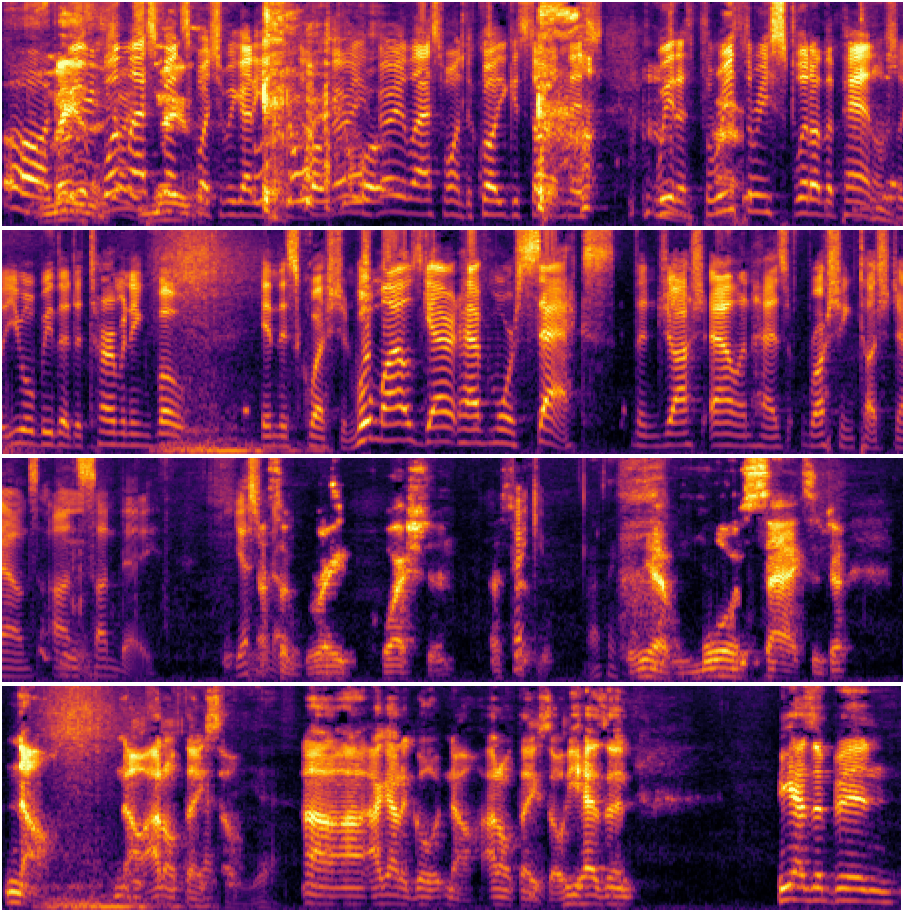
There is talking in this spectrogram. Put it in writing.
Amazing. One last Amazing. Feds question we got to get to. The very, very last one. DeQuell, you can start on this. We had a 3 3 split on the panel, so you will be the determining vote in this question. Will Myles Garrett have more sacks than Josh Allen has rushing touchdowns on Sunday? Yes or That's a great question. That's Thank a, you. I think We have more sacks. Than Josh. No, no, I don't think so. Yeah. Uh, I, I got to go. No, I don't think so. He hasn't. He hasn't been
